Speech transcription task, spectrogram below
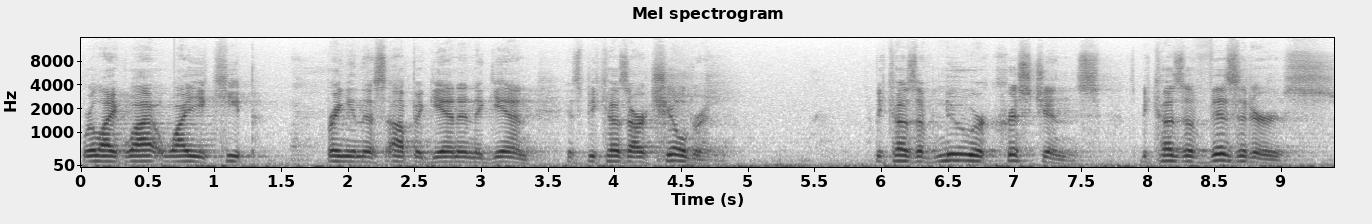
we're like, why, why you keep bringing this up again and again? It's because our children, because of newer Christians, because of visitors.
